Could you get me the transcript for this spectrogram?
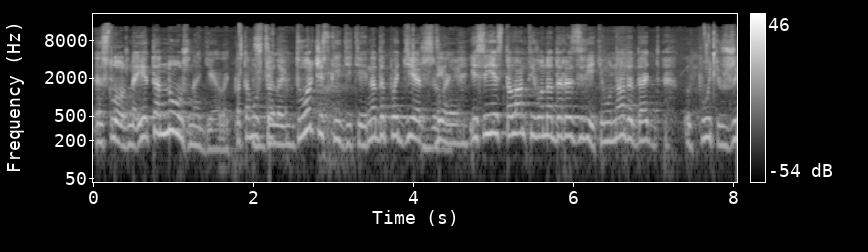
э, сложно. И это нужно делать, потому Сделаем. что творческих детей надо поддерживать. Сделаем. Если есть талант, его надо развить, ему надо дать э, путь в жизнь.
